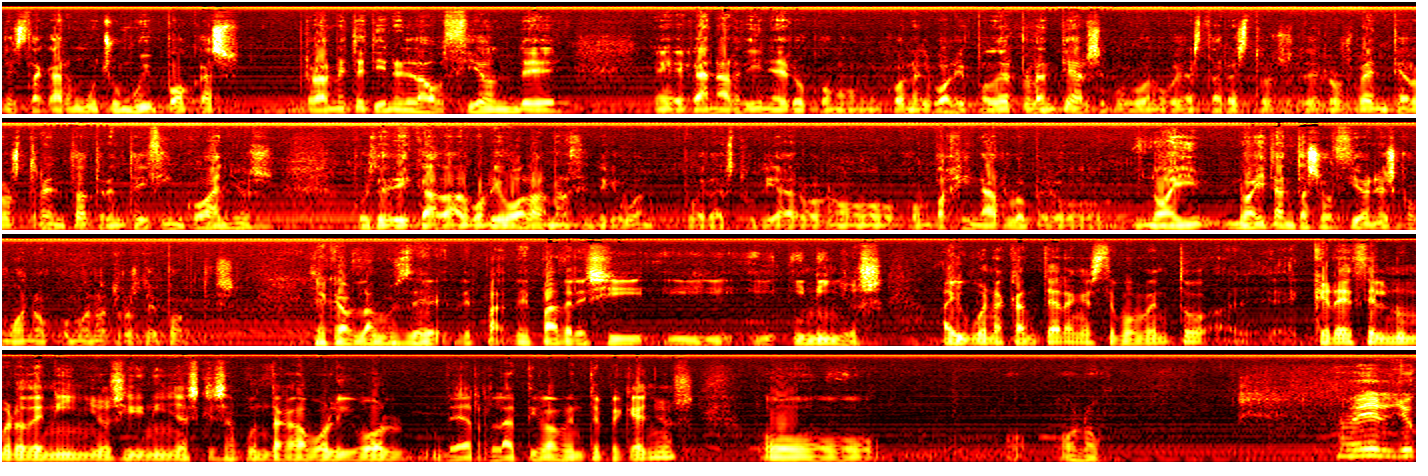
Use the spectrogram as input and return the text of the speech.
destacar mucho, muy pocas realmente tienen la opción de eh, ganar dinero con, con el vóley, poder plantearse, pues bueno, voy a estar estos de los 20 a los 30 o 35 años, pues dedicada al voleibol, a una gente que bueno, pueda estudiar o no compaginarlo, pero no hay, no hay tantas opciones como, no, como en otros deportes. Ya que hablamos de, de pa- de padres y, niños, ¿hay buena cantera en este momento? ¿Crece el número de niños y niñas que se apuntan a voleibol de relativamente pequeños o- o no? A ver, yo,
